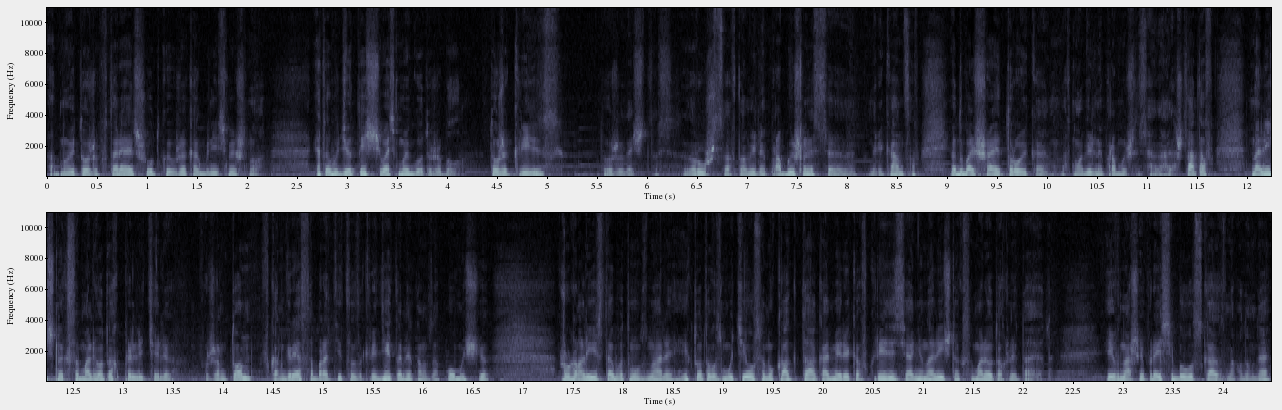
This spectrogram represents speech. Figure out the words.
Одно и то же повторяет шутку, и уже как бы не смешно. Это 2008 год уже был. Тоже кризис, тоже, значит, рушится автомобильная промышленность э, американцев. И вот большая тройка автомобильной промышленности э, штатов на личных самолетах прилетели в Вашингтон, в Конгресс, обратиться за кредитами, там, за помощью. Журналисты об этом узнали, и кто-то возмутился. Ну как так? Америка в кризисе, они на личных самолетах летают. И в нашей прессе было сказано потом, да,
